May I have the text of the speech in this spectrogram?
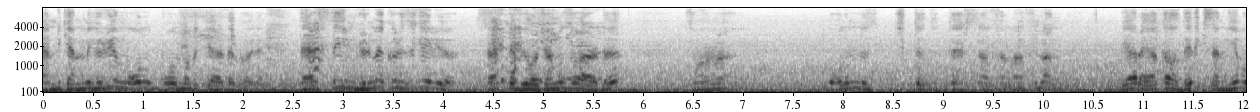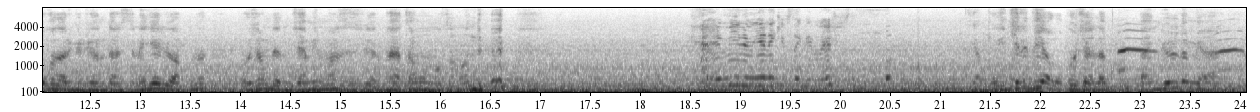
Kendi kendime gülüyorum olup olmadık yerde böyle. Dersteyim gülme krizi geliyor. Sert'te bir hocamız vardı. Sonra oğlum da çık dedi dersten falan filan. Bir ara yakal dedi ki sen niye bu kadar gülüyorsun derste ne geliyor aklına? Hocam dedim Cem Yılmaz izliyorum. He tamam o zaman dedi. Eminim yine kimse gülmemiş. ya bu ikili diyalog hocayla ben güldüm yani.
